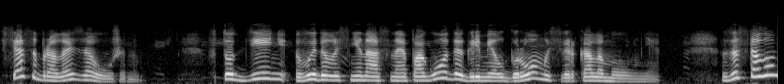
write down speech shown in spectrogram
вся собралась за ужином. В тот день выдалась ненастная погода, гремел гром и сверкала молния. За столом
